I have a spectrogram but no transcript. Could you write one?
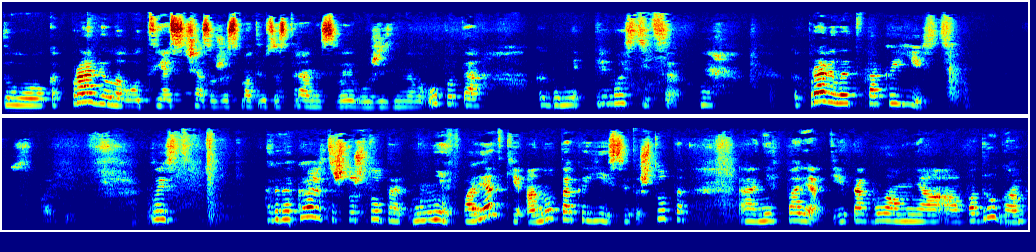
то, как правило, вот я сейчас уже смотрю со стороны своего жизненного опыта, как бы мне примоститься. Как правило, это так и есть. Господи. То есть, когда кажется, что что-то не в порядке, оно так и есть. Это что-то а, не в порядке. И так была у меня а, подруга,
